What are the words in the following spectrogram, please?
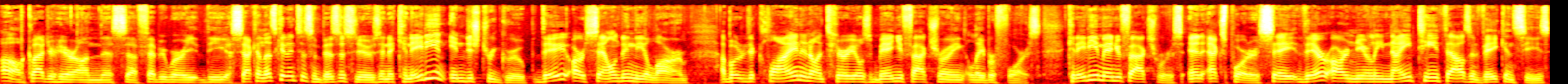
Oh, glad you're here on this uh, February the 2nd. Let's get into some business news. In a Canadian industry group, they are sounding the alarm about a decline in Ontario's manufacturing labor force. Canadian manufacturers and exporters say there are nearly 19,000 vacancies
